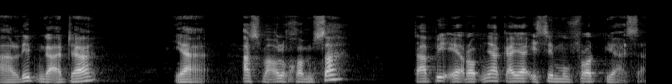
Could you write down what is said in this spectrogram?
alif enggak ada ya asmaul khamsah tapi i'rabnya kayak isim mufrad biasa.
